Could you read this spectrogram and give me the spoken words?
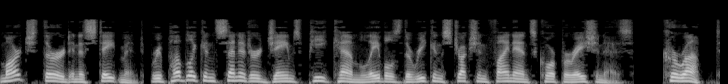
March 3 In a statement, Republican Senator James P. Kem labels the Reconstruction Finance Corporation as «corrupt»,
